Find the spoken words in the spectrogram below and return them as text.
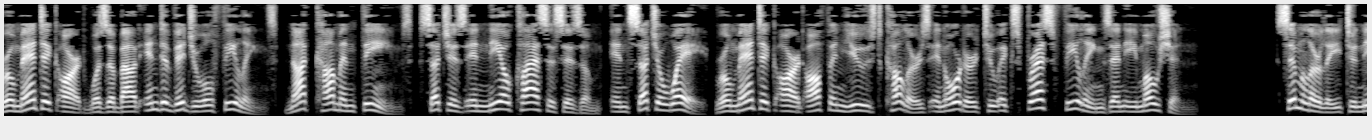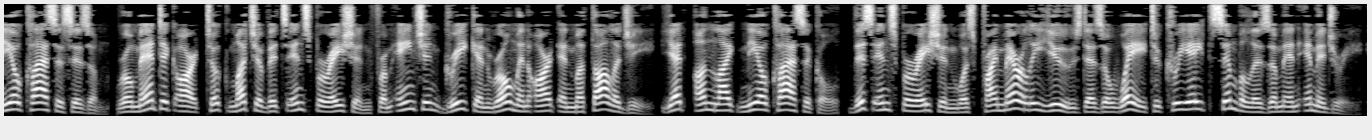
Romantic art was about individual feelings, not common themes, such as in neoclassicism. In such a way, Romantic art often used colors in order to express feelings and emotion. Similarly to neoclassicism, Romantic art took much of its inspiration from ancient Greek and Roman art and mythology, yet, unlike neoclassical, this inspiration was primarily used as a way to create symbolism and imagery.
